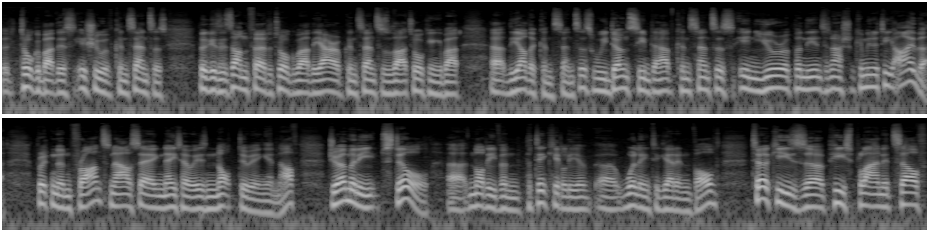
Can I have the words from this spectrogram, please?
to talk about this issue of consensus, because it's unfair to talk about the Arab consensus without talking about uh, the other consensus. We don't seem to have consensus in Europe and the international community either. Britain and France now saying NATO is not doing enough. Germany still uh, not even particularly uh, willing to get involved. Turkey's uh, peace plan itself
